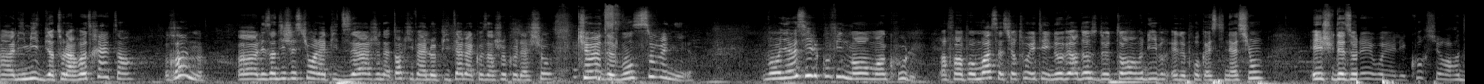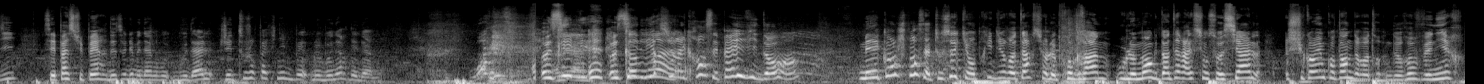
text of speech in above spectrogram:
ah, limite bientôt la retraite, hein Rome Oh, les indigestions à la pizza, Jonathan qui va à l'hôpital à cause d'un chocolat chaud. Que de bons souvenirs Bon, il y a aussi le confinement, moins cool. Enfin, pour moi, ça a surtout été une overdose de temps libre et de procrastination. Et je suis désolée, ouais, les cours sur ordi, c'est pas super. Désolée, Madame Goudal, j'ai toujours pas fini le, bo- le bonheur des dames. aussi, li- aussi lire sur écran, c'est pas évident, hein. Mais quand je pense à tous ceux qui ont pris du retard sur le programme ou le manque d'interaction sociale, je suis quand même contente de, re- de revenir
